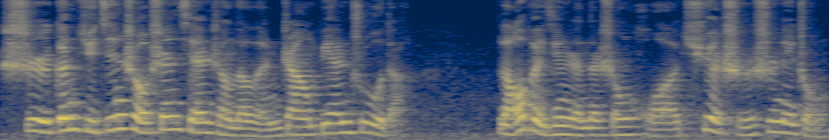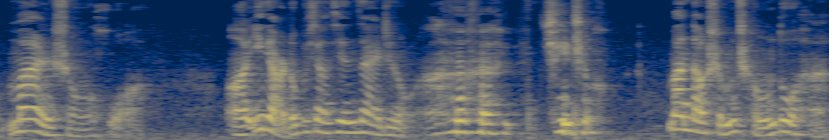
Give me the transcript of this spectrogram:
是根据金寿申先生的文章编著的。老北京人的生活确实是那种慢生活，啊，一点都不像现在这种啊，这种慢到什么程度哈？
